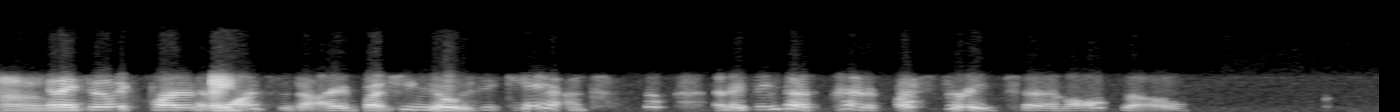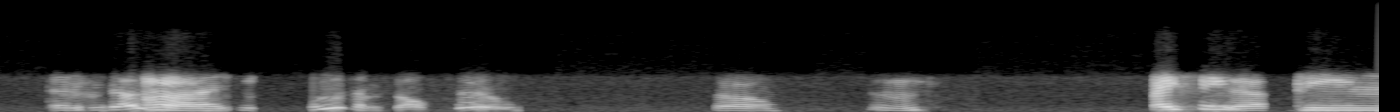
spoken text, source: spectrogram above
Um, And I feel like part of him I- wants to die, but he knows he can't. and I think that kind of frustrates him also. And if he does Um, die, he lose himself too. So, mm, I think Yeah. Dean.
